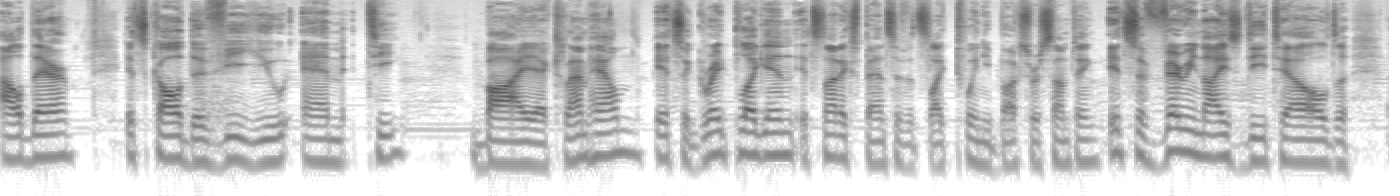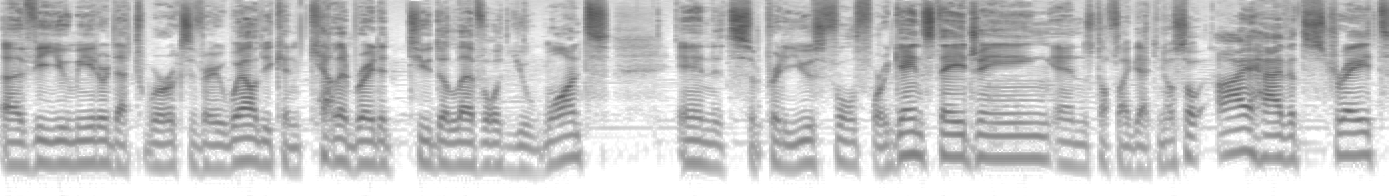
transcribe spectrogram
out there. It's called the VUMT by uh, Klanghelm. It's a great plugin. It's not expensive. It's like 20 bucks or something. It's a very nice detailed uh, VU meter that works very well. You can calibrate it to the level you want and it's uh, pretty useful for gain staging and stuff like that, you know. So I have it straight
